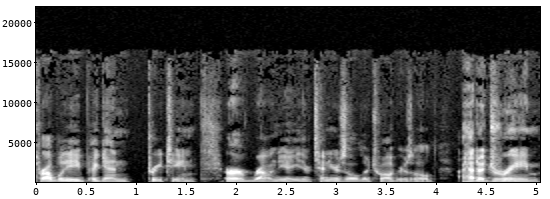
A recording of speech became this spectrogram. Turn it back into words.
probably again preteen or around yeah, either ten years old or twelve years old, I had a dream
